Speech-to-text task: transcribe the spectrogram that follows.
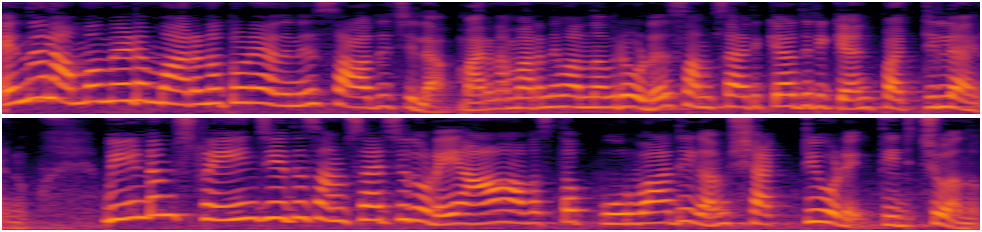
എന്നാൽ അമ്മമ്മയുടെ മരണത്തോടെ അതിന് സാധിച്ചില്ല. മരണമറിഞ്ഞ് വന്നവരോട് സംസാരിക്കാതിരിക്കാൻ പറ്റില്ലായിരുന്നു. വീണ്ടും സ്ട്രെയിൻ ചെയ്ത് സംസാരിച്ചതോടെ ആ അവസ്ഥ പൂർവാധികം ശക്തിയോടെ തിരിച്ചു വന്നു.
